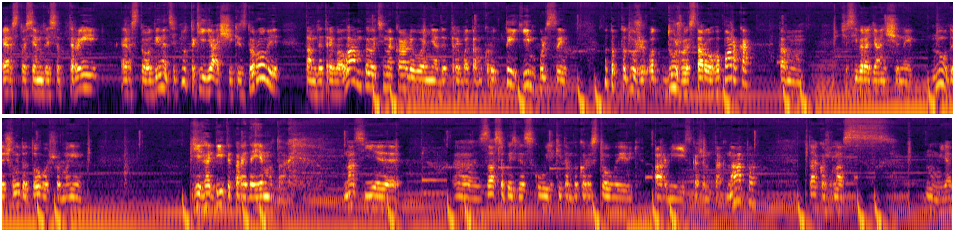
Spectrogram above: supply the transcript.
Р-173, Р-111, ну такі ящики здорові, там, де треба лампи оці накалювання, де треба там крутити, імпульси. Ну, тобто дуже, от, дуже старого парка, там часів Радянщини, ну, дійшли до того, що ми гігабіти передаємо так. У нас є е, засоби зв'язку, які там використовують армії, скажімо так, НАТО. Також у нас, ну, я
